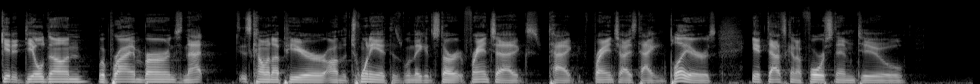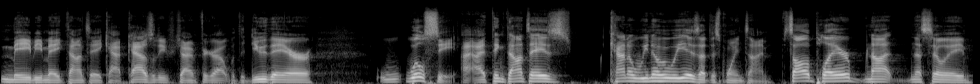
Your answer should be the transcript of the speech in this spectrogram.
get a deal done with Brian Burns, and that is coming up here on the twentieth is when they can start franchise tag franchise tagging players. If that's going to force them to maybe make Donte a cap casualty, try and figure out what to do there. We'll see. I, I think Donte is kind of we know who he is at this point in time. Solid player, not necessarily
